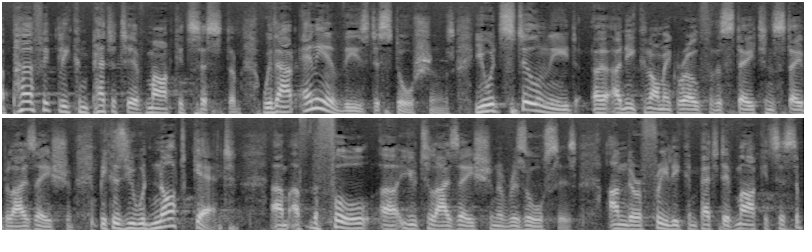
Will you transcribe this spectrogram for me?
a perfectly competitive market system without any of these distortions, you would still need uh, an economic role for the state in stabilization because you would not get um, a, the full uh, utilization of resources under a freely competitive market system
